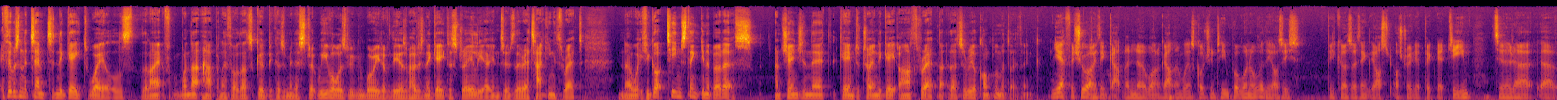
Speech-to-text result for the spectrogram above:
if there was an attempt to negate Wales, then I when that happened, I thought that's good because I mean we've always been worried over the years about how to negate Australia in terms of their attacking threat. Now, if you've got teams thinking about us and changing their game to try and negate our threat, that, that's a real compliment, I think. Yeah, for sure. I think Gatland, uh, one of Gatland Wales coaching team, put one over the Aussies because I think the Aust- Australia picked their team to uh, uh,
